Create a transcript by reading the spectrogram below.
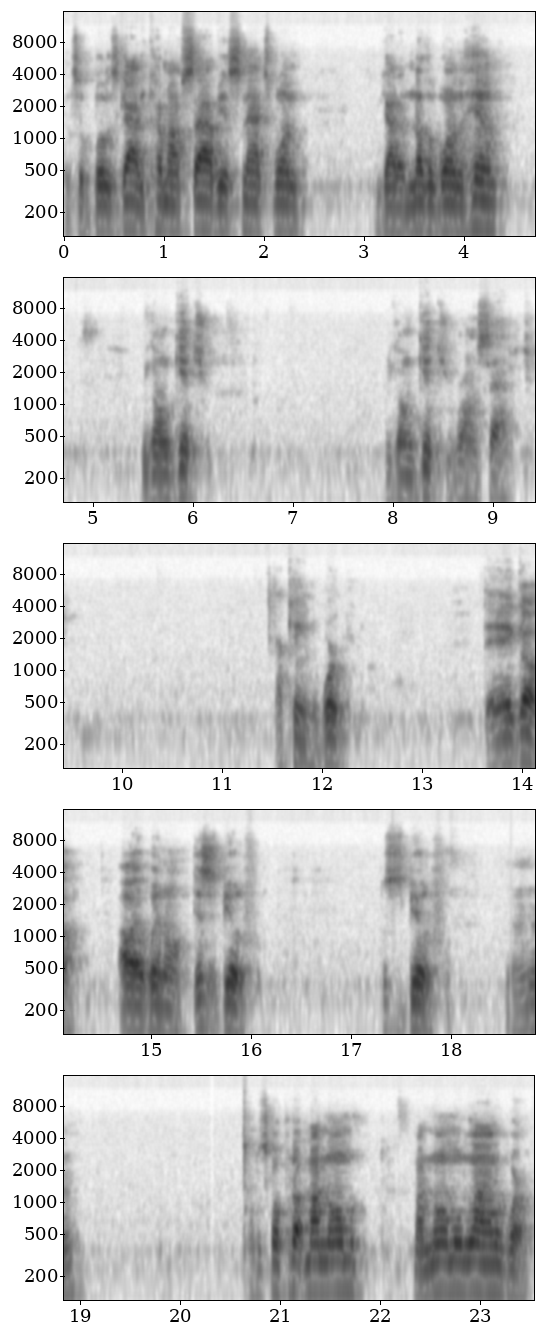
Until Bullets Gotti come outside, we'll snatch one. We got another one of him. We gonna get you. We gonna get you, Ron Savage. I came to work. There you go. Oh, it went on. This is beautiful. This is beautiful. Mm-hmm. I'm just gonna put up my normal, my normal line of work.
